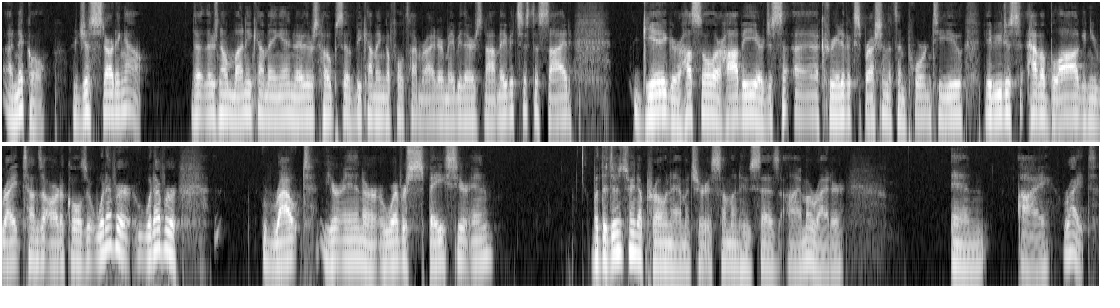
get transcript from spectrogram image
a nickel. They're just starting out. There's no money coming in. Maybe there's hopes of becoming a full time writer. Maybe there's not. Maybe it's just a side gig or hustle or hobby or just uh, a, creative expression that's important to you. Maybe you just have a blog and you write tons of articles or whatever whatever route you're in or, or whatever space you're in. But the difference between a pro and amateur is someone who says, I'm a writer and I write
